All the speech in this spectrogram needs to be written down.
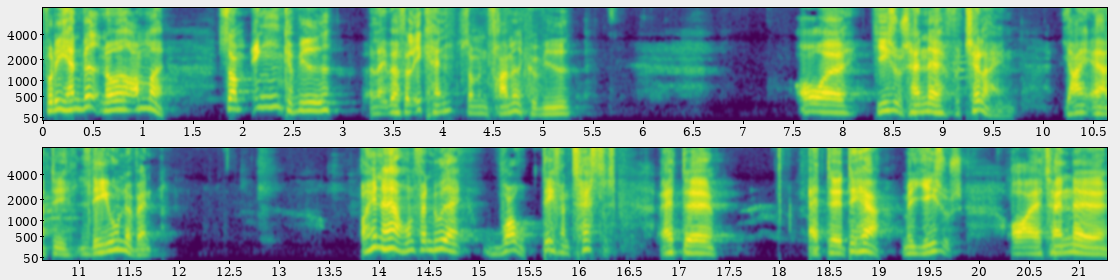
Fordi han ved noget om mig, som ingen kan vide, eller i hvert fald ikke han, som en fremmed kan vide. Og øh, Jesus han øh, fortæller hende, jeg er det levende vand. Og hende her, hun fandt ud af, wow, det er fantastisk, at, øh, at øh, det her med Jesus, og at han øh,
